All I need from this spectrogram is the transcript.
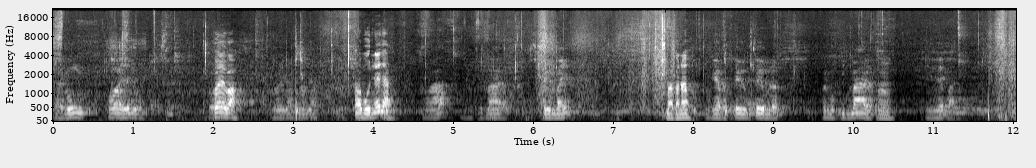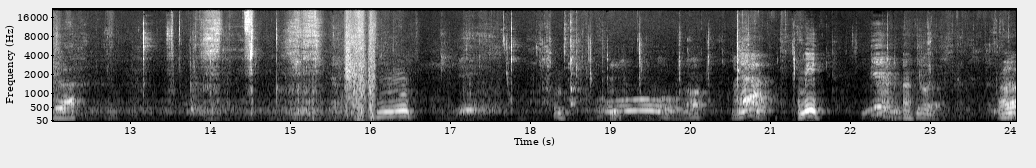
แต่ลุงพ่อจะอยู่เพื่อนบ่โดยเดียวโดยเดียวเอาบุญได้จ้ะว้าคิดว่าตื่นไหมมาก่อนเนาะโอเคมันตื่นตื่นแล้วคนบอกกินมากอืมเหลือบัตรเหลือ อืมมาแล้วมีเอาแล้ว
